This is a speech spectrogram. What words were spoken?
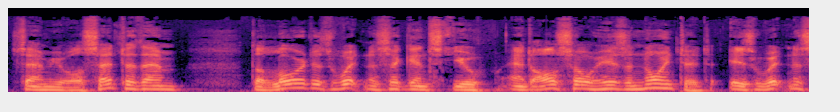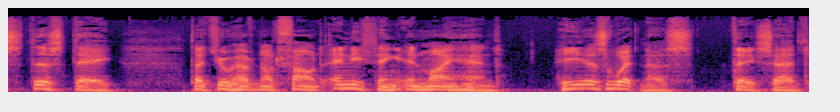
Samuel said to them, The Lord is witness against you, and also his anointed is witness this day, that you have not found anything in my hand. He is witness, they said.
